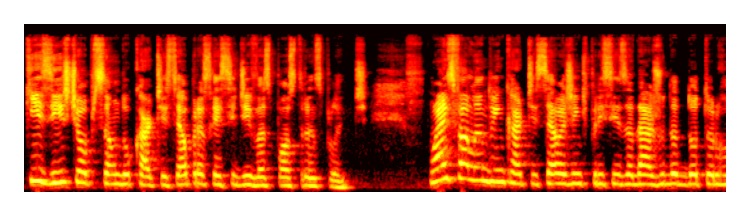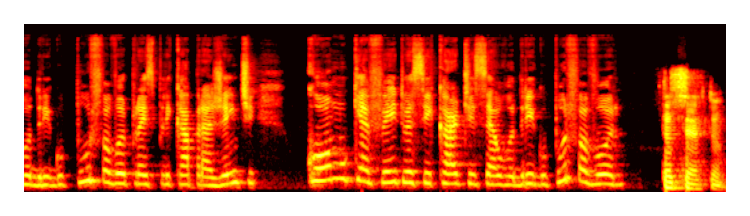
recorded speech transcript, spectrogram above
que existe a opção do carticel para as recidivas pós-transplante. Mas falando em carticel, a gente precisa da ajuda do Dr. Rodrigo, por favor, para explicar para a gente como que é feito esse carticel, Rodrigo, por favor. Tá certo.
